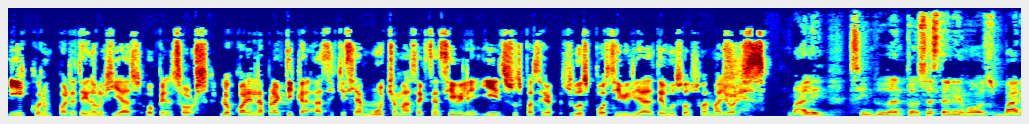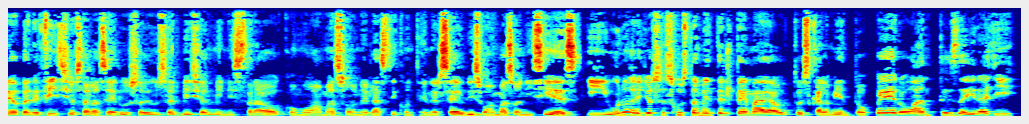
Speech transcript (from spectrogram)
y con un par de tecnologías open source, lo cual en la práctica hace que sea mucho más extensible y sus, sus posibilidades de uso son mayores. Vale, sin duda entonces tenemos varios beneficios al hacer uso de un servicio administrado como Amazon Elastic Container Service o Amazon ECS y uno de ellos es justamente el tema de autoescalamiento, pero antes de ir allí,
